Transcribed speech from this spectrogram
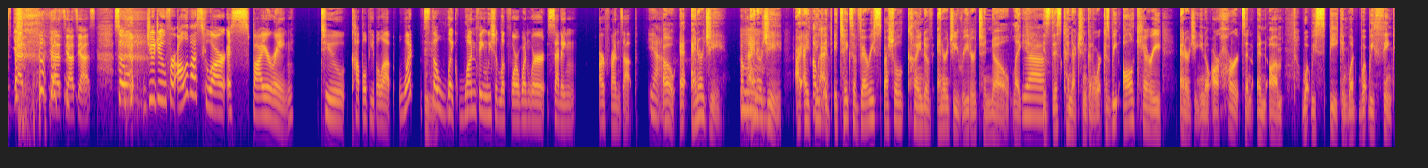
yes, yes, yes, yes. So, Juju, for all of us who are aspiring to couple people up, what's Mhm. the like one thing we should look for when we're setting our friends up? Yeah. Oh, e- energy. Okay. Energy. I, I think Okay. it, it takes a very special kind of energy reader to know, like, Yeah. is this connection going to work? Because we all carry energy, you know, our hearts and, and um, what we speak and what, what we think,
